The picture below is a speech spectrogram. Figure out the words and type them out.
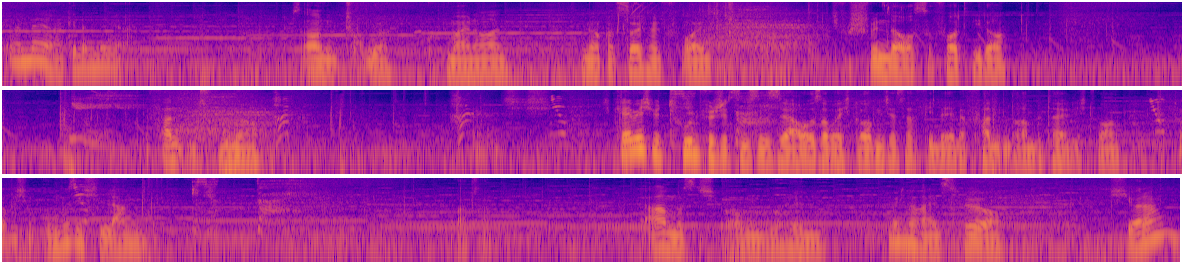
Gerne mehr, gerne mehr. Das ist auch eine Truhe. Guck mal einer an. Geh mal kurz durch, mein Freund. Ich verschwinde auch sofort wieder. Elefantentuna. Ich, ich, ich kenne mich mit Thunfisch jetzt nicht so sehr aus, aber ich glaube nicht, dass da viele Elefanten dran beteiligt waren. Ich glaube, ich, wo muss ich lang? Warte. Da muss ich irgendwo hin. Muss ich noch eins höher? Hier lang?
